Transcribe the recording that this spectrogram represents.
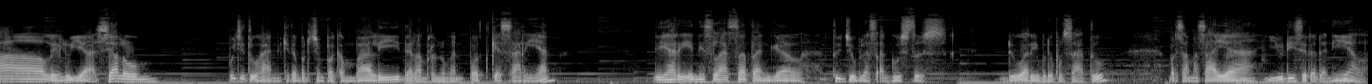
Haleluya, Shalom. Puji Tuhan, kita berjumpa kembali dalam renungan podcast harian di hari ini Selasa tanggal 17 Agustus 2021 bersama saya Yudi Sira Daniel.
